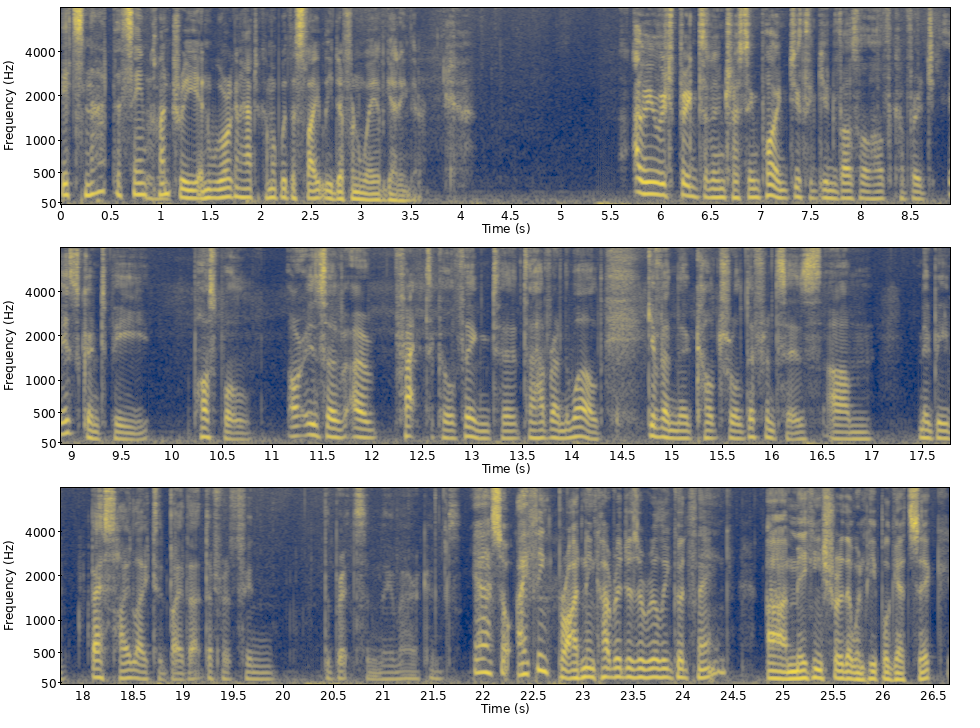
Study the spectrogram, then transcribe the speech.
it's not the same mm-hmm. country, and we're going to have to come up with a slightly different way of getting there. I mean, which brings an interesting point. Do you think universal health coverage is going to be possible or is a, a, practical thing to, to have around the world, given the cultural differences, um, maybe best highlighted by that difference between the Brits and the Americans. Yeah, so I think broadening coverage is a really good thing. Uh, making sure that when people get sick,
